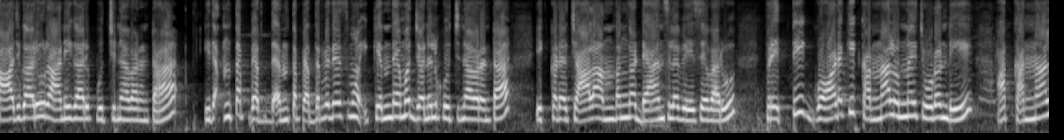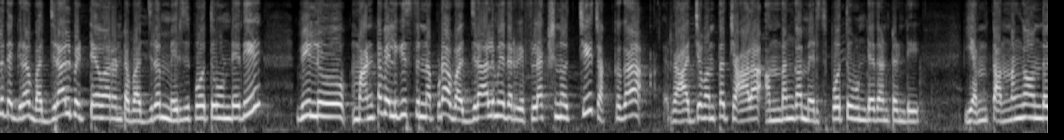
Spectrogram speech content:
రాజుగారు రాణిగారు కూర్చునేవారంట. ఇదంతా పెద్ద ఎంత పెద్ద ప్రదేశమో కిందేమో జనులు కూర్చునేవారంట. ఇక్కడ చాలా అందంగా డ్యాన్స్లో వేసేవారు. ప్రతి గోడకి కన్నాలు ఉన్నాయి చూడండి. ఆ కన్నాల దగ్గర వజ్రాలు పెట్టేవారంట. వజ్రం మెరిసిపోతూ ఉండేది. వీళ్ళు మంట వెలిగిస్తున్నప్పుడు ఆ వజ్రాల మీద రిఫ్లెక్షన్ వచ్చి చక్కగా రాజ్యం అంతా చాలా అందంగా మెరిసిపోతూ ఉండేదంటండి. ఎంత అందంగా ఉందో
